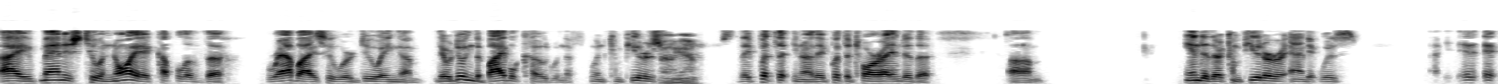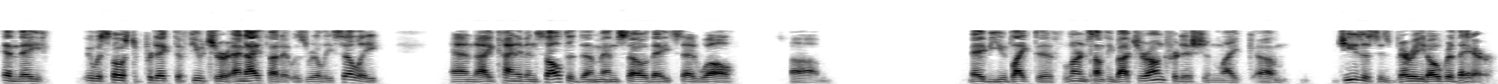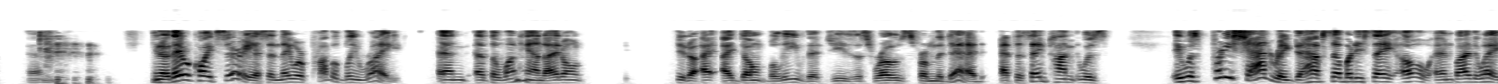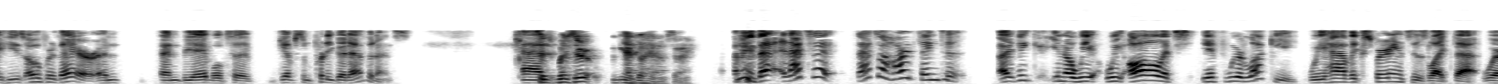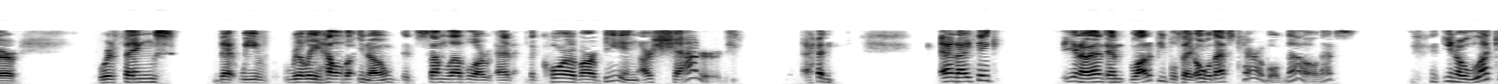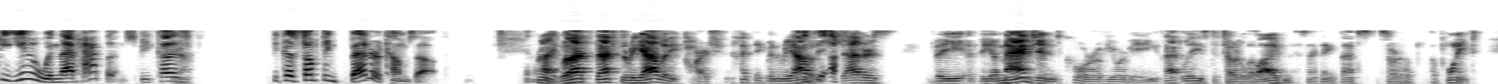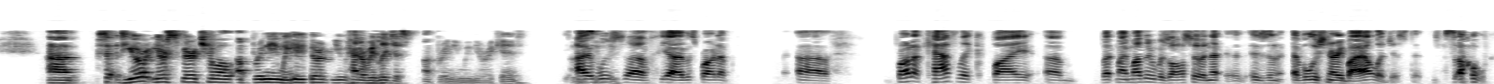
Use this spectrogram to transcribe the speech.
I managed to annoy a couple of the rabbis who were doing um, they were doing the Bible code when the when computers Oh yeah. they put the you know they put the Torah into the um, into their computer and it was it, it- and they it was supposed to predict the future and I thought it was really silly and I kind of insulted them and so they said well um, maybe you'd like to learn something about your own tradition like um, Jesus is buried over there and you know they were quite serious and they were probably right and at the one hand I don't you know, I, I don't believe that Jesus rose from the dead. At the same time, it was, it was pretty shattering to have somebody say, "Oh, and by the way, he's over there," and and be able to give some pretty good evidence. And was there? Yeah, go ahead. I'm sorry. I mean that that's a that's a hard thing to. I think you know we we all it's if we're lucky we have experiences like that where where things that we've really held you know at some level or at the core of our being are shattered and and I think you know and, and a lot of people say oh well that's terrible no that's you know lucky you when that happens because Yeah. because something better comes up you know? Right. Well, that's that's the reality part. I think when reality Yeah. shatters the the imagined core of your being, that leads to total aliveness. I think that's sort of the point. Um, so, your your spiritual upbringing when you you had a religious upbringing when you were a kid. I was, uh, yeah, I was brought up, uh, brought up Catholic by, um, but my mother was also an, is an evolutionary biologist. So,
